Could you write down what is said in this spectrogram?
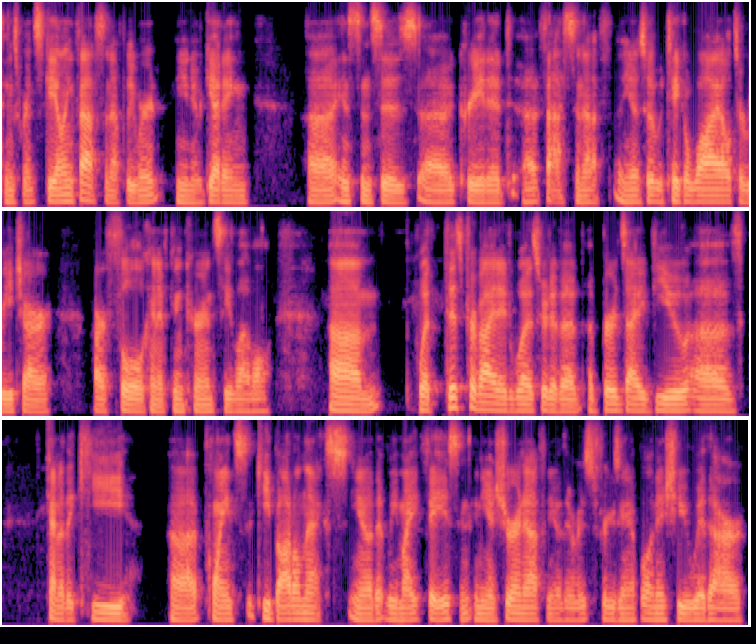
things weren't scaling fast enough. We weren't, you know, getting uh, instances uh, created uh, fast enough. You know, so it would take a while to reach our our full kind of concurrency level. Um, what this provided was sort of a, a, bird's eye view of kind of the key uh, points, key bottlenecks, you know, that we might face. And, and, you know, sure enough, you know, there was, for example, an issue with our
